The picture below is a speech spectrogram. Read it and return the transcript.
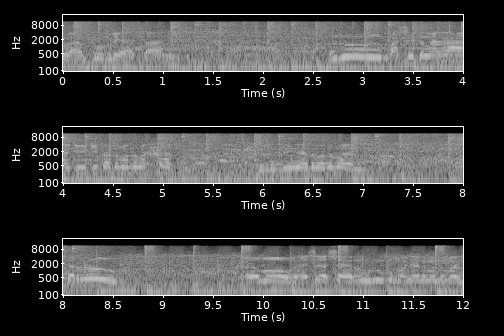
Lampu-lampu kelihatan. Aduh pas di tengah lagi kita teman-teman. Berhentinya teman-teman. Seru. Abo, SSR Uru pokoknya teman-teman.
